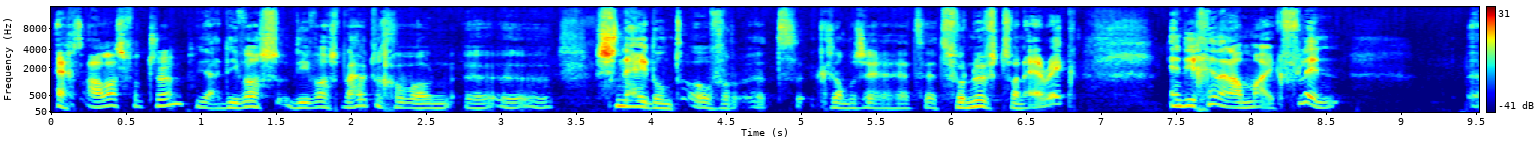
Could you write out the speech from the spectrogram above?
echt alles van Trump. Ja, die was, die was buitengewoon eh, eh, snijdend over het, ik zal maar zeggen, het, het vernuft van Eric. En die generaal Mike Flynn, eh,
